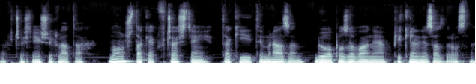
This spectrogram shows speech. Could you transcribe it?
we wcześniejszych latach. Mąż, tak jak wcześniej, tak i tym razem, było pozowanie piekielnie zazdrosny.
